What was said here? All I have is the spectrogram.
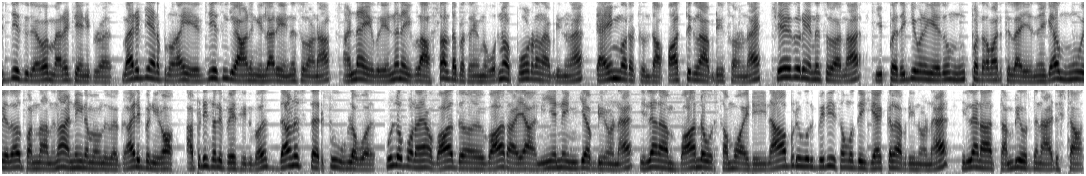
எஸ்ஜே சூர்யாவை மிரட்டி அனுப்பிடுவார். மிரட்டி அனுப்பினா எஸ்ஜே சூர்யா ஆளுங்க எல்லாரும் என்ன சொல்லனா அண்ணா இவர் என்ன இவ்வளவு அசால்ட்டா பேசுறேன் ஒரு நாள் போடுறாங்க அப்படின்னா டைம் வரட்டும்டா பாத்துக்கலாம் அப்படின்னு சொன்னேன் சேகர் என்ன சொல்றாருன்னா இப்போதைக்கு இவனுக்கு எதுவும் மூவ் பண்ற மாதிரி தெரியல. என்னைக்கா மூவ் ஏதாவது பண்ணாங்கன்னா அன்னைக்கு நம்ம உங்களுக்கு காலி பண்ணிடும் அப்படி சொல்லி பேசிட்டு போது தனுஷ் தரப்பு உள்ள போற உள்ள போனேன் வா வாராயா வா ராயா நீ என்ன இங்க? அப்படின்னு இல்ல நான் பார்ல ஒரு சம்பவம் ஆயிட்டு நான் அப்படி ஒரு பெரிய சம்பவத்தை கேட்கல. அப்படின்னு இல்ல நான் தம்பி ஒருத்தனை அடிச்சிட்டான்.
